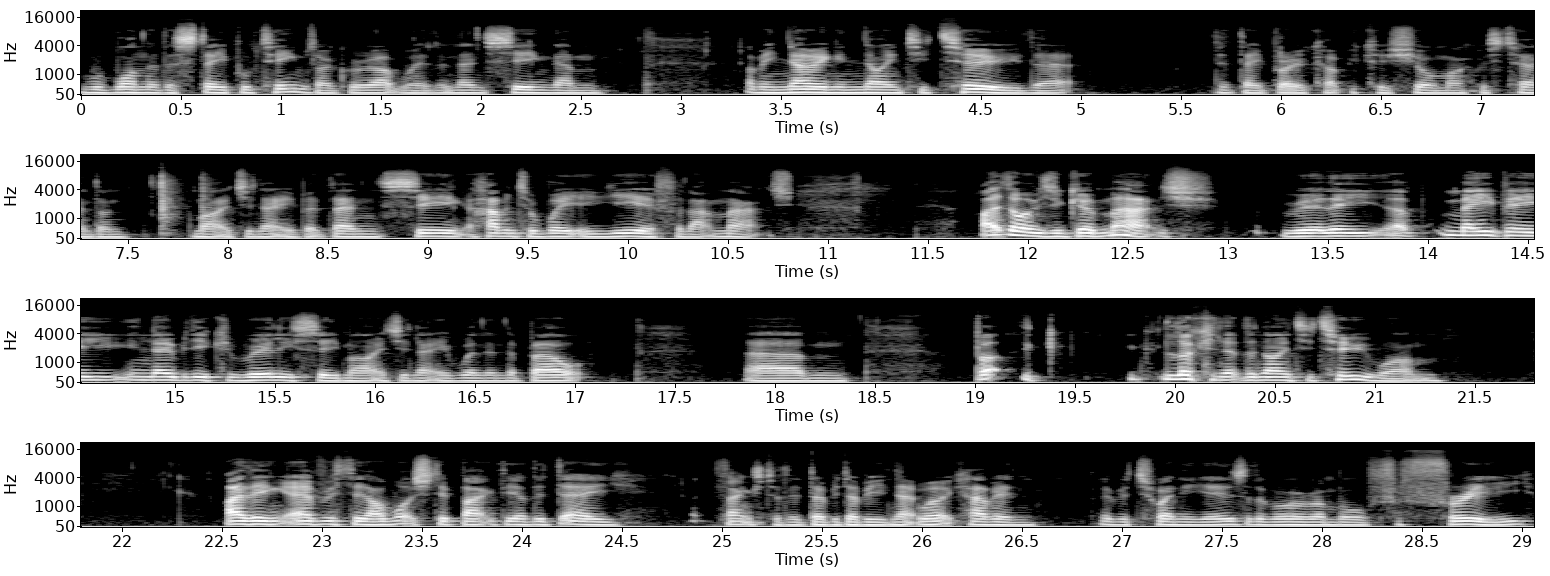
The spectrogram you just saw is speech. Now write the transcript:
were one of the staple teams I grew up with. And then seeing them, I mean, knowing in 92 that that they broke up because Shawn Michaels turned on Marty Jannetty, but then seeing having to wait a year for that match, I thought it was a good match. Really, uh, maybe nobody could really see Marty Jannetty winning the belt, um, but looking at the 92 one, I think everything, I watched it back the other day, thanks to the WWE network having over 20 years of the Royal Rumble for free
